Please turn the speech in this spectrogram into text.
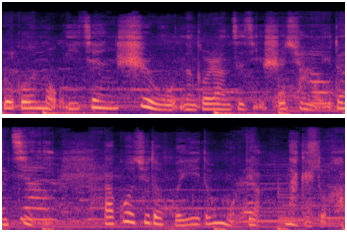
如果某一件事物能够让自己失去某一段记忆，把过去的回忆都抹掉，那该多好！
